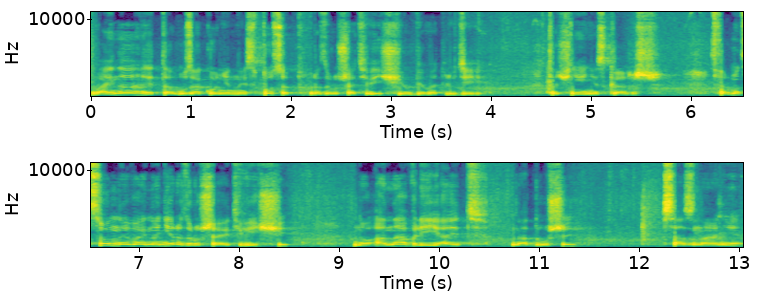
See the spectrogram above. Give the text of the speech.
Война – это узаконенный способ разрушать вещи и убивать людей. Точнее не скажешь. Информационная война не разрушает вещи, но она влияет на души, сознание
